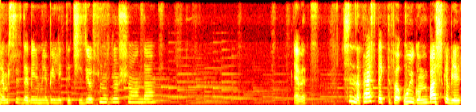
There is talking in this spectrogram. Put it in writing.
Umarım siz de benimle birlikte çiziyorsunuzdur şu anda. Evet. Şimdi perspektife uygun başka bir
